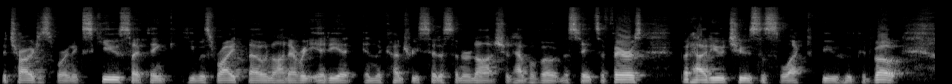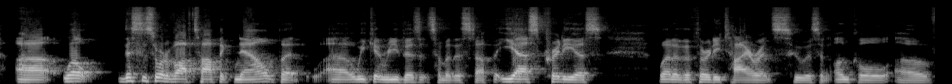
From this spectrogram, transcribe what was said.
The charges were an excuse. I think he was right, though. Not every idiot in the country, citizen or not, should have a vote in a state's affairs. But how do you choose the select few who could vote? Uh, well, this is sort of off topic now, but uh, we can revisit some of this stuff. But yes, Critias one of the 30 tyrants who was an uncle of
